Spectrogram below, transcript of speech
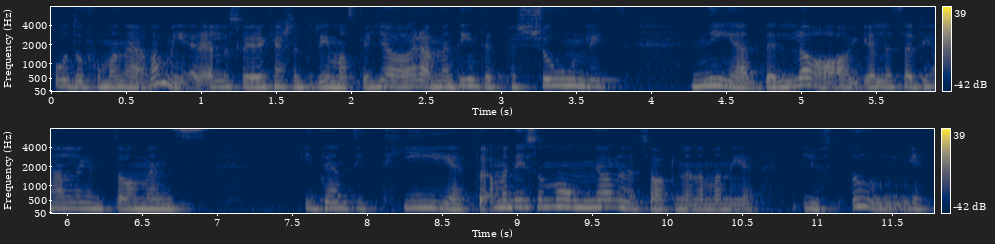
Och då får man öva mer. Eller så är det kanske inte det man ska göra. Men det är inte ett personligt nederlag. Eller så här, det handlar inte om ens identitet. Men det är så många av de där sakerna när man är just ung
